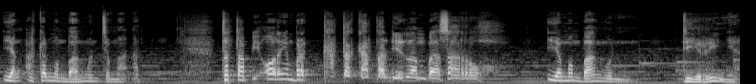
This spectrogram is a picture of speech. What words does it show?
yang akan membangun jemaat. Tetapi orang yang berkata-kata di dalam bahasa roh, ia membangun dirinya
